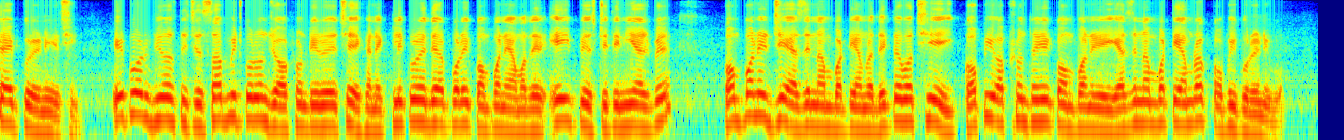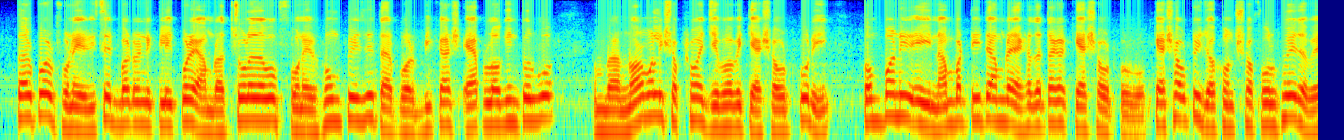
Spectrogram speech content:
টাইপ করে নিয়েছি। এরপর ভিউস নিচে সাবমিট করুন। যে অপশনটি রয়েছে, এখানে ক্লিক করে দেওয়ার পরে কোম্পানি আমাদের এই পেজটিতে নিয়ে আসবে। কোম্পানির যে অ্যাজের নাম্বারটি আমরা দেখতে পাচ্ছি, এই কপি অপশন থেকে কোম্পানির এই অ্যাজের নাম্বারটি আমরা কপি করে নেব। তারপর ফোনে রিসেট বাটনে ক্লিক করে আমরা চলে যাব ফোনের হোম পেজে তারপর বিকাশ অ্যাপ লগ ইন করব। আমরা নর্মালি সবসময় যেভাবে ক্যাশ আউট করি, কোম্পানির এই নাম্বারটিতে আমরা এক হাজার টাকা ক্যাশ আউট করব। ক্যাশ আউটটি যখন সফল হয়ে যাবে,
